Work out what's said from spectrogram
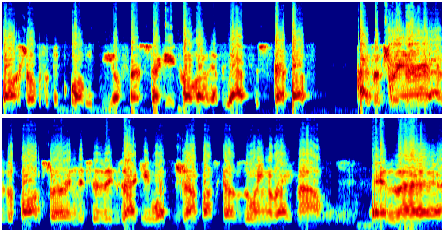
boxer of the quality of Sergey Kovalev, you have to step up as a trainer, as a boxer, and this is exactly what Jean Pascal is doing right now. And uh,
